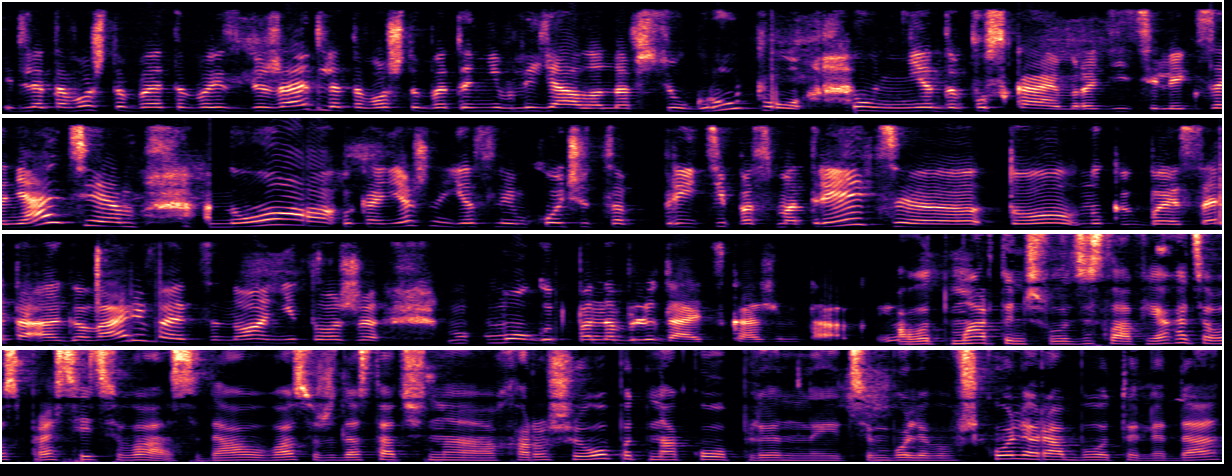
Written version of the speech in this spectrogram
и для того, чтобы этого избежать, для того, чтобы это не влияло на всю группу, ну, не допускаем родителей к занятиям, но, конечно, если им хочется прийти посмотреть, э, то, ну, как бы это оговаривается, но они тоже могут понаблюдать, скажем так. А вот, Мартинш, Владислав, я хотела спросить вас, да, у вас уже достаточно хороший опыт накопленный, тем более вы в школе работали, да,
